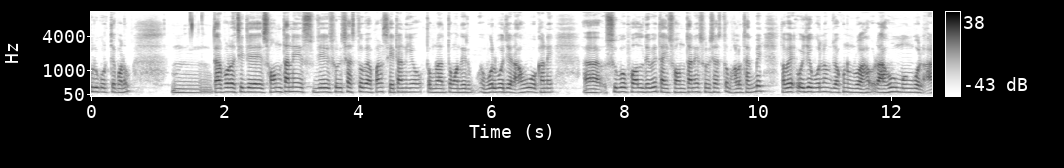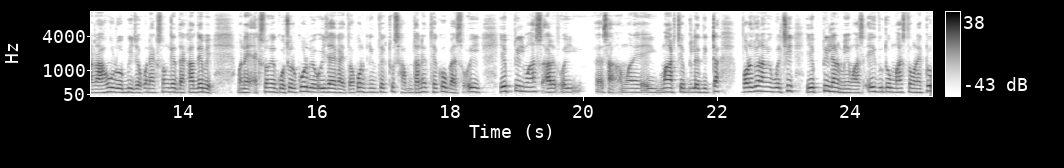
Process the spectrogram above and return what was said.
শুরু করতে পারো। তারপর হচ্ছে যে সন্তানের যে শরীর স্বাস্থ্য ব্যাপার, সেটা নিয়েও তোমরা তোমাদের বলব যে রাহু ওখানে শুভ ফল দেবে, তাই সন্তানের শরীর স্বাস্থ্য ভালো থাকবে। তবে ওই যে বললাম, যখন রাহু মঙ্গল আর রাহু রবি যখন একসঙ্গে দেখা দেবে মানে একসঙ্গে গোচর করবে ওই জায়গায়, তখন কিন্তু একটু সাবধানে থেকেও ব্যাস, ওই এপ্রিল মাস আর ওই মানে এই মার্চ, এপ্রিলের দিকটা। বড়জোর আমি বলছি, এপ্রিল আর মে মাস, এই দুটো মাস তোমরা একটু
